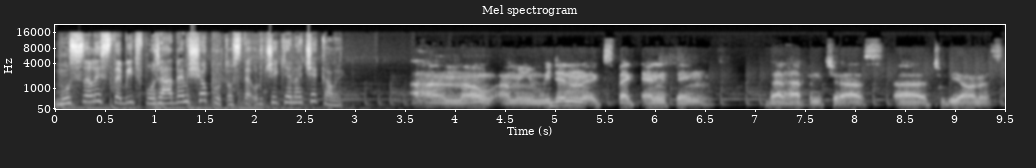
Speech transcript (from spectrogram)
museli jste být v pořádném šoku, to jste určitě nečekali. uh, no, I mean we didn't expect anything that happened to us, uh, to be honest.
